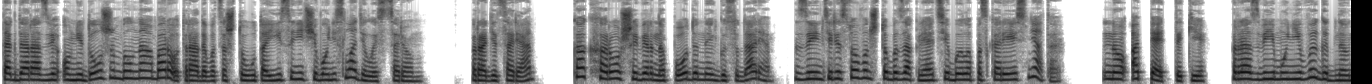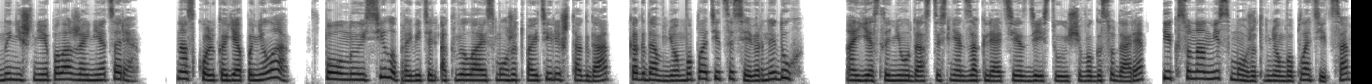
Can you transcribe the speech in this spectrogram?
Тогда разве он не должен был наоборот радоваться, что у Таисы ничего не сладилось с царем? Ради царя? Как хороший верноподанный государя заинтересован, чтобы заклятие было поскорее снято. Но опять-таки, разве ему не выгодно в нынешнее положение царя? Насколько я поняла, в полную силу правитель Аквилаи сможет войти лишь тогда, когда в нем воплотится северный дух. А если не удастся снять заклятие с действующего государя, и Ксунан не сможет в нем воплотиться,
